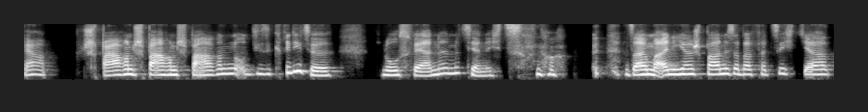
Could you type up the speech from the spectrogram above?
ja, sparen, sparen, sparen und diese Kredite loswerden, ne? nützt ja nichts. Sagen wir ein Jahr sparen ist aber Verzicht, ja,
